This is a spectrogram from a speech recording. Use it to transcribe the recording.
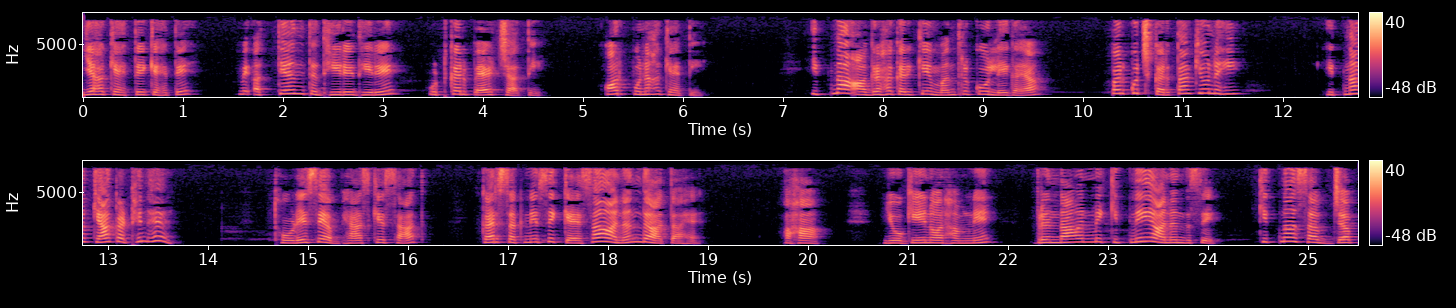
यह कहते कहते वे अत्यंत धीरे धीरे उठकर बैठ जाती और पुनः कहती, इतना आग्रह करके मंत्र को ले गया, पर कुछ करता क्यों नहीं? इतना क्या कठिन है? थोड़े से अभ्यास के साथ कर सकने से कैसा आनंद आता है? आहा, योगेन और हमने वृंदावन में कितने आनंद से, कितना सब जब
